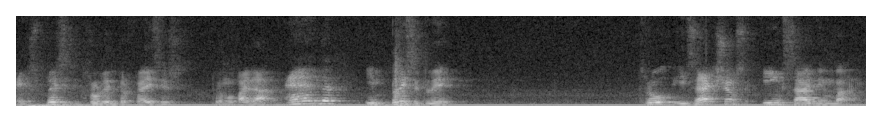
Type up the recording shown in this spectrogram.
explicitly through the interfaces to a mobile app and implicitly through his actions inside the environment.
